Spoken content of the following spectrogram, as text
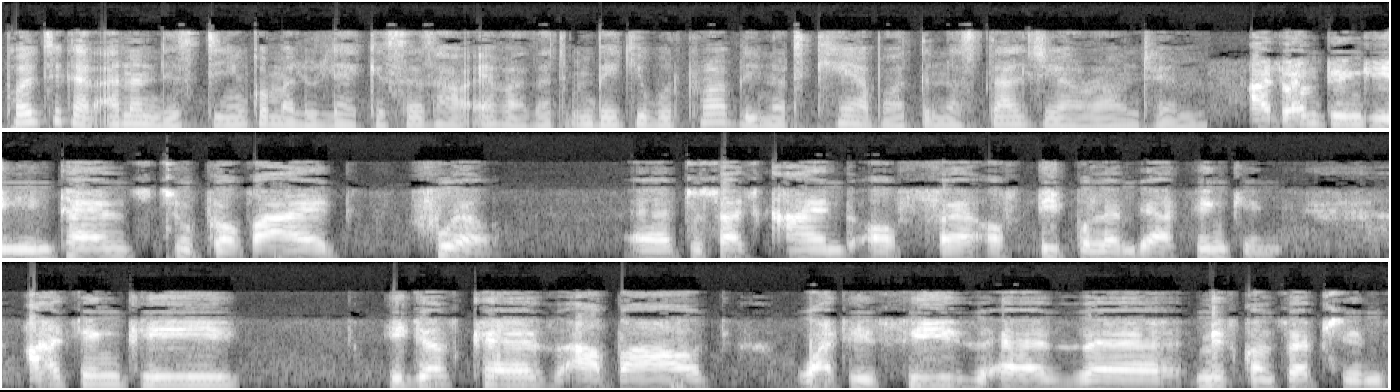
Political analyst Tinyiko Maluleke says, however, that Mbeki would probably not care about the nostalgia around him. I don't think he intends to provide fuel uh, to such kind of uh, of people and their thinking. I think he he just cares about what he sees as uh, misconceptions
